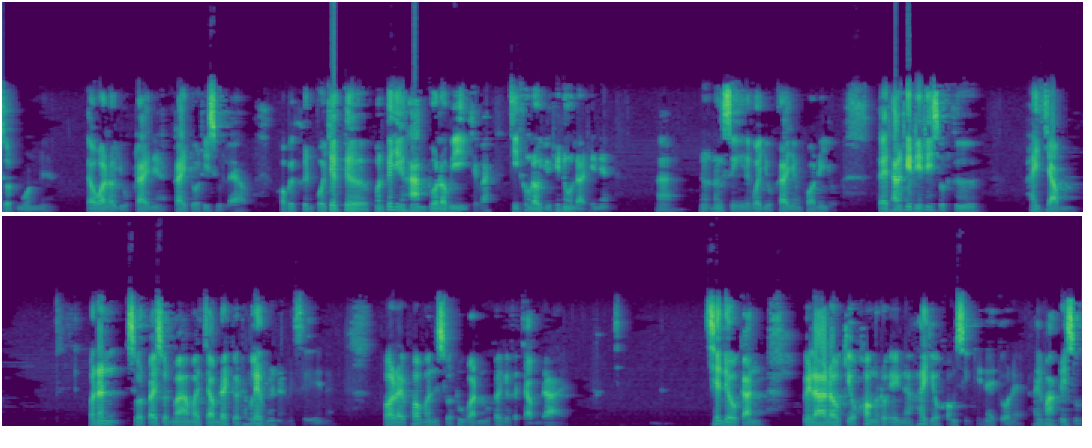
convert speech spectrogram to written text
สวดมนต์เนี่ยแล้วว่าเราอยู่ใกล้เนี่ยใกล้ตัวที่สุดแล้ว พอไปขึ้นโปรเจคเตอร์ มันก็ยิ่งห่างตัวเราอีกใช่ไหมจิตของเราอยู่ที่นู่นแล้วทีเนี้ยอ่าหนังสือเรียกว่าอยู่ใกล้ยังพอได้อยู่ แต่ทางที่ดีที่สุดคือให้จำเพ ราะนั้นสวดไปสวดมามาจำได้เกิดทั้งเล่มในหนังสือนะเพราะอะไรเพราะมันสวดทุกวันมันก็จะจำได้ เช่นเดียวกัน เวลาเราเกี่ยวข้องกับตัวเองนะให้เกี่ยวข้องสิ่งที่ในตัวเนี่ยให้มากที่สุด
